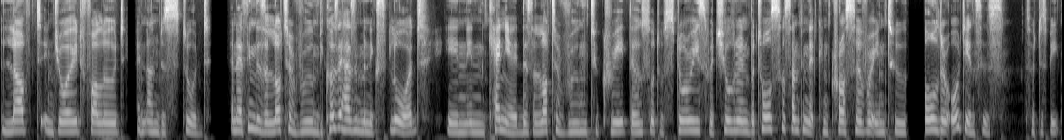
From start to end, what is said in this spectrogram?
loved, enjoyed, followed, and understood. And I think there's a lot of room because it hasn't been explored in, in Kenya, there's a lot of room to create those sort of stories for children, but also something that can cross over into older audiences, so to speak.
